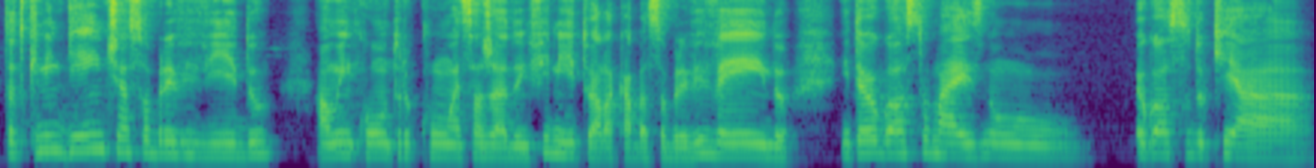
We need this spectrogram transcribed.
Tanto que ninguém tinha sobrevivido ao encontro com essa joia do infinito, ela acaba sobrevivendo. Então eu gosto mais no. Eu gosto do que a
